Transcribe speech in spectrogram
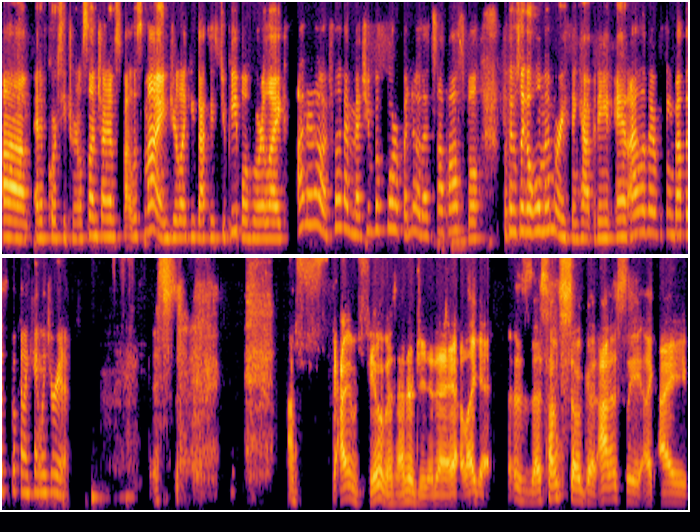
Um, and of course, Eternal Sunshine of Spotless Mind. You're like, you got these two people who are like, I don't know, I feel like I met you before, but no, that's not possible. But there's like a whole memory thing happening. And I love everything about this book and I can't wait to read it. It's, I'm I am feeling this energy today. I like it. That sounds so good. Honestly, like I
